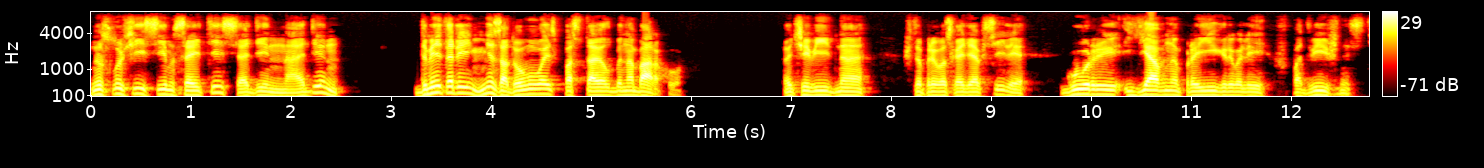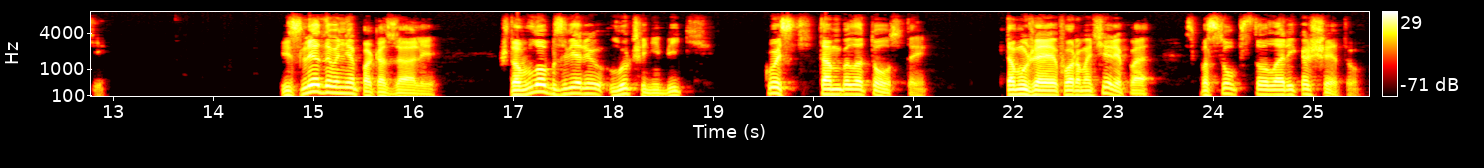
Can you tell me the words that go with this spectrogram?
но случись им сойтись один на один, Дмитрий, не задумываясь, поставил бы на барху. Очевидно, что, превосходя в силе, гуры явно проигрывали в подвижности. Исследования показали, что в лоб зверю лучше не бить. Кость там была толстой. К тому же форма черепа способствовала рикошету.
